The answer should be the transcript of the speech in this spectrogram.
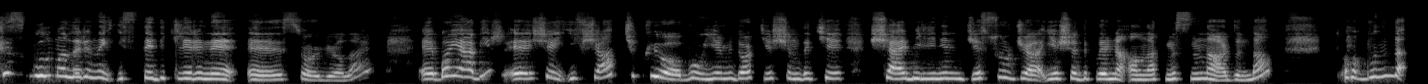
kız bulmalarını istediklerini e, söylüyorlar. E, Baya bir e, şey ifşaat çıkıyor bu 24 yaşındaki Shelby'nin cesurca yaşadıklarını anlatmasının ardından. Bunda,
